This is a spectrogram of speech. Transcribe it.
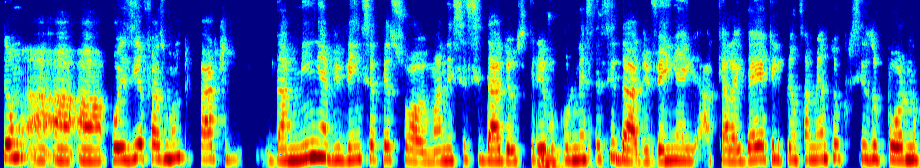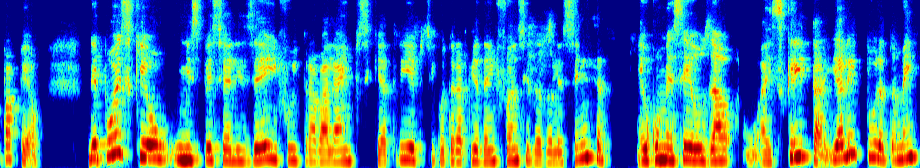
Então, a, a, a, poesia faz muito parte da minha vivência pessoal, é uma necessidade, eu escrevo uhum. por necessidade, vem aquela ideia, aquele pensamento, eu preciso pôr no papel. Depois que eu me especializei e fui trabalhar em psiquiatria e psicoterapia da infância e da adolescência, eu comecei a usar a escrita e a leitura também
